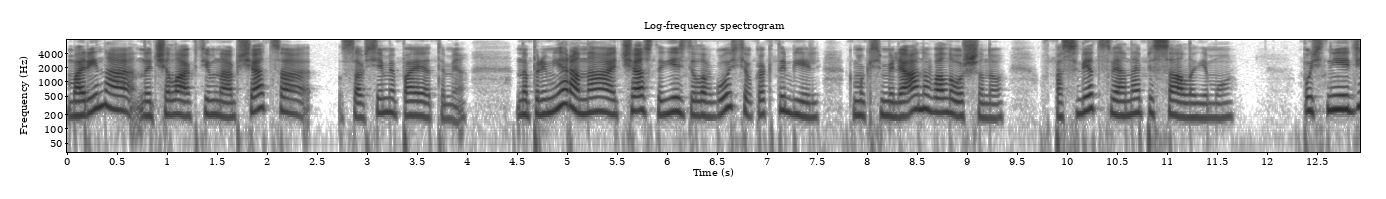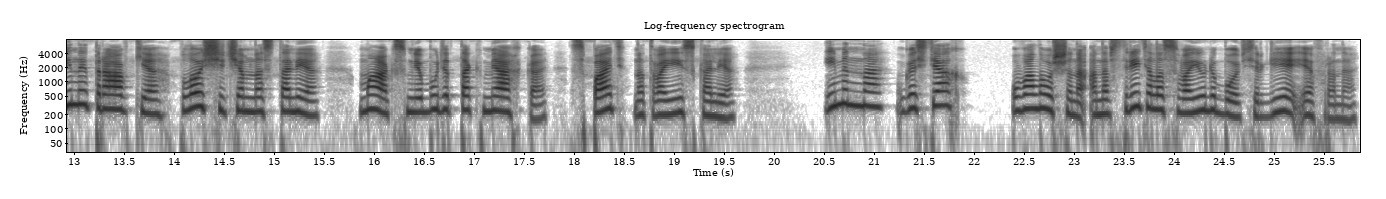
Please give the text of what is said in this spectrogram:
Марина начала активно общаться со всеми поэтами. Например, она часто ездила в гости в Коктебель к Максимилиану Волошину. Впоследствии она писала ему «Пусть ни единой травки, площадь, чем на столе, «Макс, мне будет так мягко спать на твоей скале». Именно в гостях у Волошина она встретила свою любовь Сергея Эфрона.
